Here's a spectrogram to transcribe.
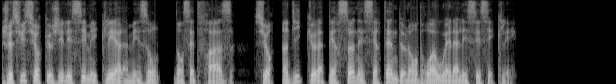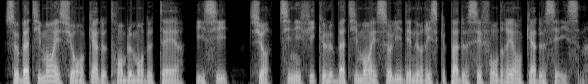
Je suis sûr que j'ai laissé mes clés à la maison, dans cette phrase, sûr indique que la personne est certaine de l'endroit où elle a laissé ses clés. Ce bâtiment est sûr en cas de tremblement de terre, ici, sûr signifie que le bâtiment est solide et ne risque pas de s'effondrer en cas de séisme.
